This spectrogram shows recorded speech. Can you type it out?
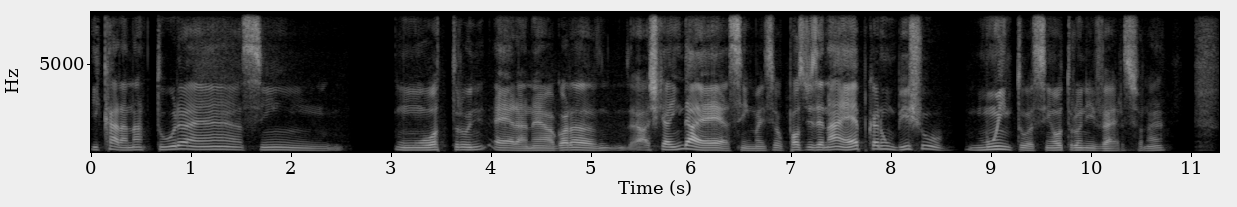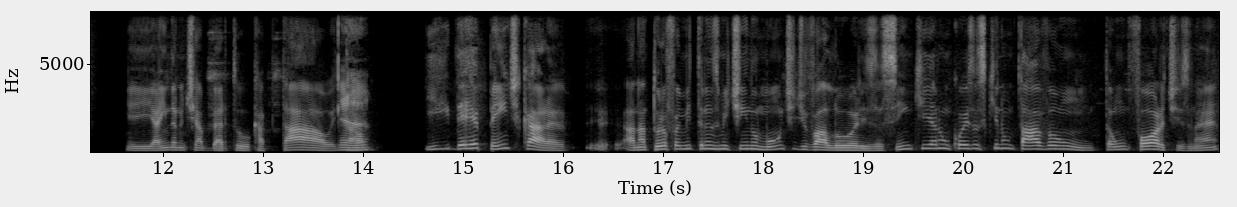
E, cara, a Natura é, assim, um outro... Era, né? Agora, acho que ainda é, assim, mas eu posso dizer, na época era um bicho muito, assim, outro universo, né? E ainda não tinha aberto capital e Aham. tal. E, de repente, cara, a Natura foi me transmitindo um monte de valores, assim, que eram coisas que não estavam tão fortes, né?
